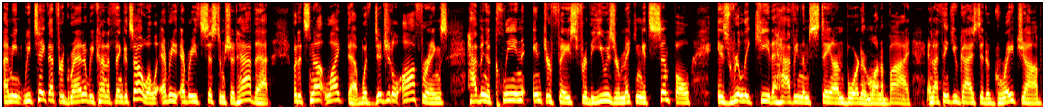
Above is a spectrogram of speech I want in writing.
I mean, we take that for granted. We kind of think it's, oh, well, every, every system should have that, but it's not like that. With digital offerings, having a clean interface for the user, making it simple is really key to having them stay on board and want to buy. And I think you guys did a great job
